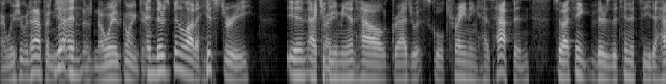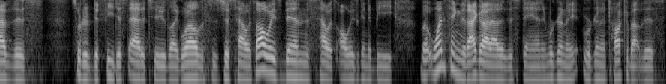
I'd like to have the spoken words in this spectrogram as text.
I wish it would happen, Yeah, but and- there's no way it's going to. And there's been a lot of history in That's right. academia and how graduate school training has happened. So I think there's the tendency to have this sort of defeatist attitude like, well, this is just how it's always been, this is how it's always going to be. But one thing that I got out of this, Dan, and we're going to we're going to talk about this,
